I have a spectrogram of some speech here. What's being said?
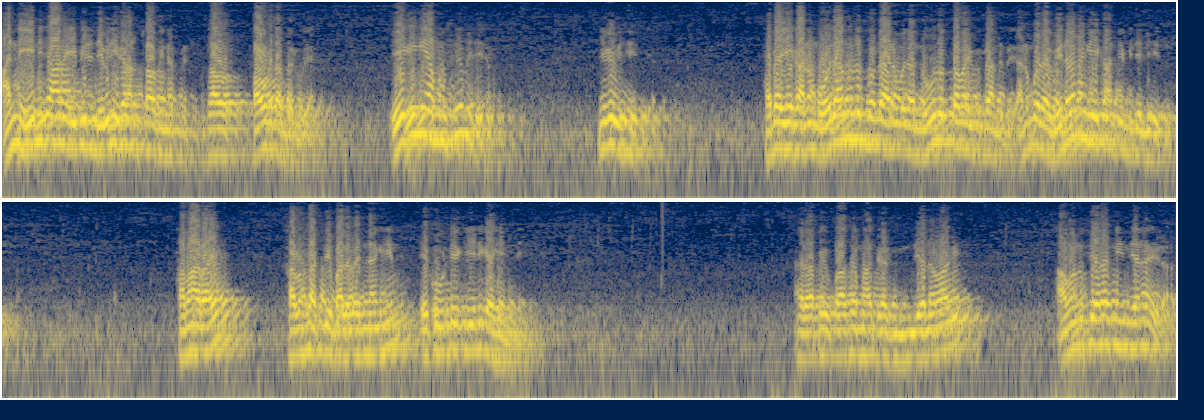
අන්න ඒ නිසා මේ පින දෙවෙනි කරන් තව පිනක් තව පවකට බැලුවා. ඒකෙන් අමනුෂ්‍ය මෙදෙනවා. මේක විශේෂයි. හැබැයි ඒක අනුමෝදන් වුණොත් හොඳ අනුමෝදන් නුනොත් තමයි කරන්නේ. අනුමෝදන් වෙනවා නම් ඒක අන්තිම දෙලෙ හේතු තියෙනවා. සමහර අය කර්මශක්තිය බල වෙන්නම් එහෙම ඒක උන්ට කියන එක ඇහෙන්නේ. අර අපේ උපාසක මහත්තයා නින්දනවා වගේ අමනුෂ්‍යයෙක් නින්දනවා කියලා.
